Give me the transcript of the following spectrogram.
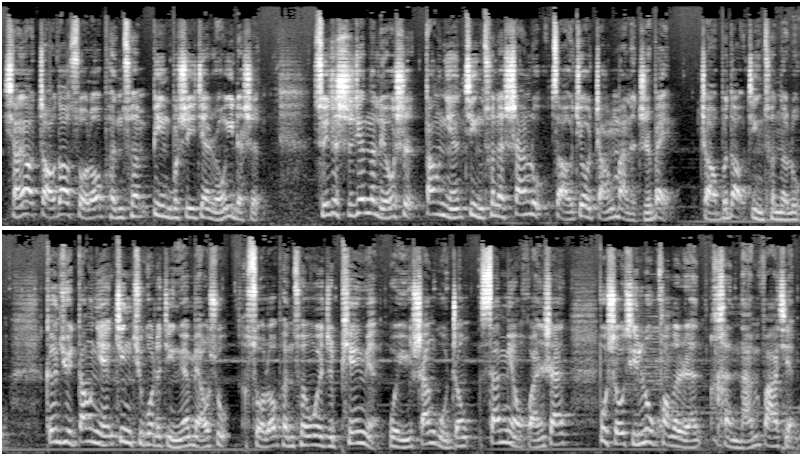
想要找到锁楼盆村，并不是一件容易的事。随着时间的流逝，当年进村的山路早就长满了植被，找不到进村的路。根据当年进去过的警员描述，锁楼盆村位置偏远，位于山谷中，三面环山，不熟悉路况的人很难发现。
